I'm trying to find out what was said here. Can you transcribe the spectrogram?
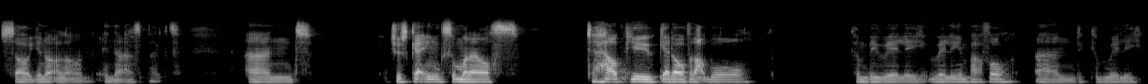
So you're not alone in that aspect. And just getting someone else to help you get over that wall can be really, really impactful and can really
